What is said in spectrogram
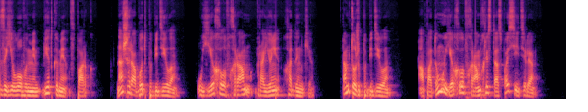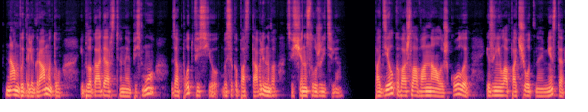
За еловыми ветками в парк. Наша работа победила. Уехала в храм в районе Ходынки. Там тоже победила. А потом уехала в храм Христа Спасителя. Нам выдали грамоту и благодарственное письмо за подписью высокопоставленного священнослужителя. Поделка вошла в анналы школы и заняла почетное место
